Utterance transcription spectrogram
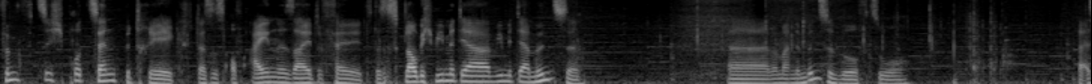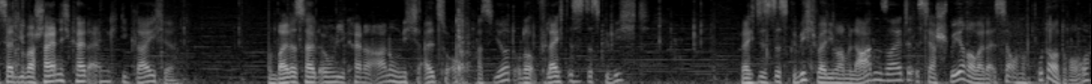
50% beträgt, dass es auf eine Seite fällt. Das ist, glaube ich, wie mit der, wie mit der Münze. Äh, wenn man eine Münze wirft, so. Da ist ja die Wahrscheinlichkeit eigentlich die gleiche. Und weil das halt irgendwie, keine Ahnung, nicht allzu oft passiert, oder vielleicht ist es das Gewicht. Vielleicht ist es das Gewicht, weil die Marmeladenseite ist ja schwerer, weil da ist ja auch noch Butter drauf.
